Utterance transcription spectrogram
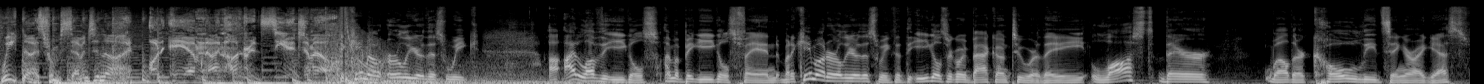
weeknights from 7 to 9 on AM 900 CHML. It came out earlier this week. Uh, I love the Eagles. I'm a big Eagles fan, but it came out earlier this week that the Eagles are going back on tour. They lost their, well, their co-lead singer, I guess.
